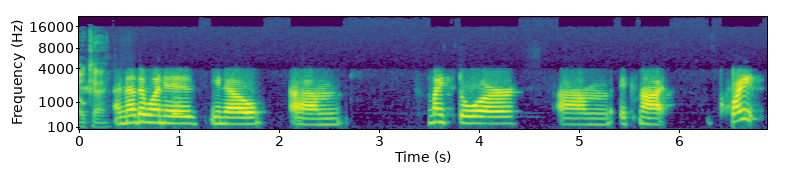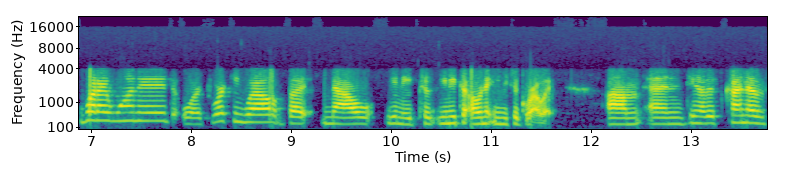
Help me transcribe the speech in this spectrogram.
Okay. Another one is, you know, um, my store, um, it's not quite what I wanted or it's working well, but now you need to you need to own it, you need to grow it. Um, and you know, this kind of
